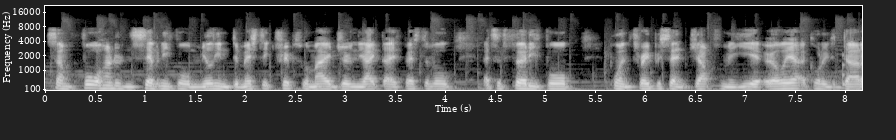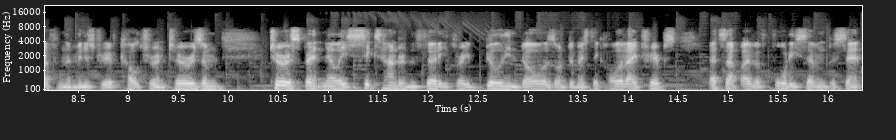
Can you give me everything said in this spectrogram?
Some 474 million domestic trips were made during the eight day festival. That's a 34.3% jump from a year earlier, according to data from the Ministry of Culture and Tourism. Tourists spent nearly $633 billion on domestic holiday trips. That's up over 47%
